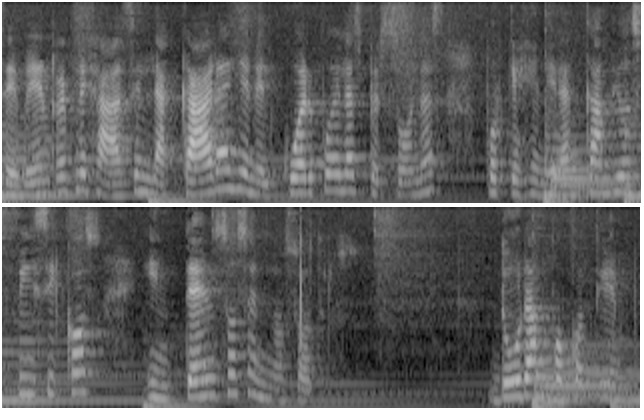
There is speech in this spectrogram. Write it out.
se ven reflejadas en la cara y en el cuerpo de las personas porque generan cambios físicos intensos en nosotros. Duran poco tiempo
